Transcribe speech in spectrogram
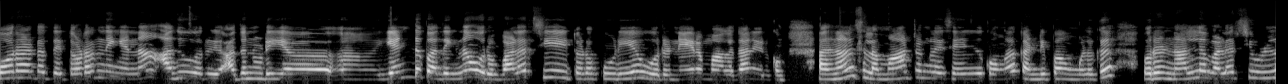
போராட்டத்தை தொடர்ந்தீங்கன்னா அது ஒரு அதனுடைய எண்டு பாத்தீங்கன்னா ஒரு வளர்ச்சியை தொடக்கூடிய ஒரு நேரமாக தான் இருக்கும். அதனால சில மாற்றங்களை செய்துக்கோங்க. கண்டிப்பா உங்களுக்கு ஒரு நல்ல வளர்ச்சி உள்ள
